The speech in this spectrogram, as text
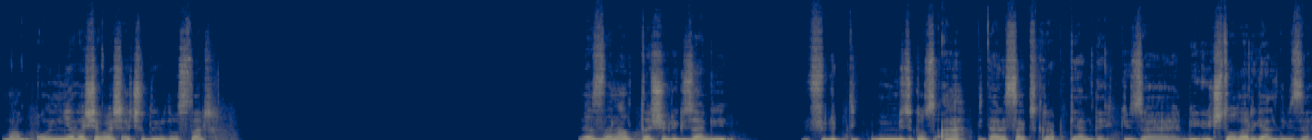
Tamam. Oyun yavaş yavaş açılıyor dostlar. En azından altta şöyle güzel bir üfürüklük müzik olsun. Ah bir tane subscribe geldi. Güzel. Bir 3 dolar geldi bize.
